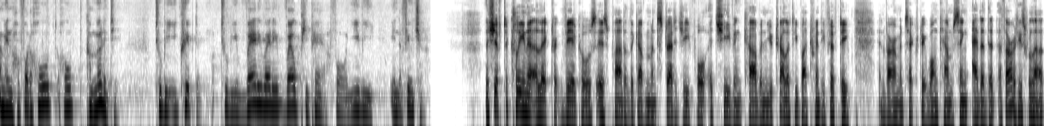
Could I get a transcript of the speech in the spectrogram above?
I mean, for the whole whole community to be equipped, to be very very well prepared for EV in the future. The shift to cleaner electric vehicles is part of the government's strategy for achieving carbon neutrality by 2050. Environment Secretary Wong Kam Sing added that authorities will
